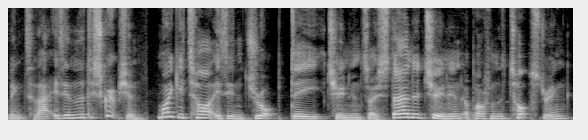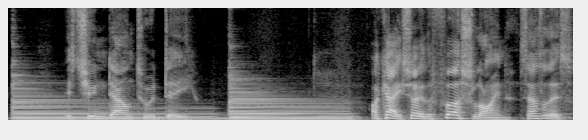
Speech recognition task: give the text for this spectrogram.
Link to that is in the description. My guitar is in drop D tuning, so standard tuning, apart from the top string, is tuned down to a D. Okay, so the first line sounds like this.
